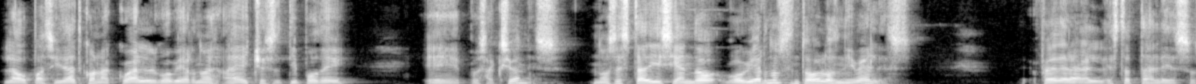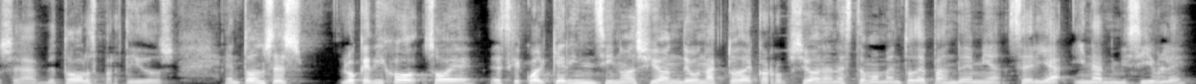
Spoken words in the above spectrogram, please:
la opacidad con la cual el gobierno ha hecho ese tipo de eh, pues acciones. No se está diciendo gobiernos en todos los niveles, federal, estatales, o sea, de todos los partidos. Entonces, lo que dijo Zoe es que cualquier insinuación de un acto de corrupción en este momento de pandemia sería inadmisible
